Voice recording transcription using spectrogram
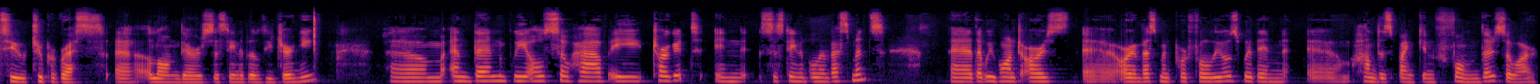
to, to progress along their sustainability journey. Um, and then we also have a target in sustainable investments uh, that we want our uh, our investment portfolios within um, Handelsbanken Fonder, so our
